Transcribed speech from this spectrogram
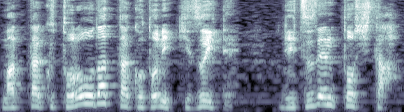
全く徒労だったことに気づいて、立然とした。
